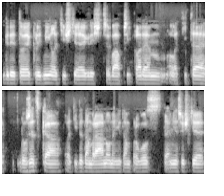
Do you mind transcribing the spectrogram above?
kdy to je klidný letiště, když třeba příkladem letíte do Řecka, letíte tam ráno, není tam provoz téměř ještě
